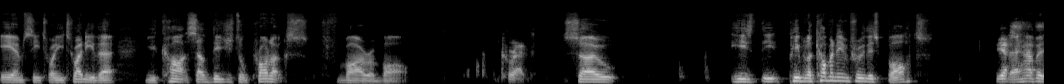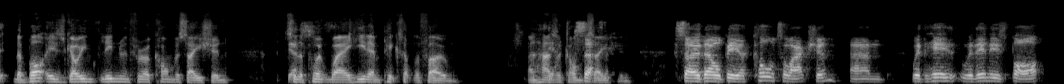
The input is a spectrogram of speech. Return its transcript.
EMC 2020 that you can't sell digital products via a bot. Correct. So he's the people are coming in through this bot. Yes. They have it. The bot is going leading them through a conversation to yes. the point where he then picks up the phone and has yeah. a conversation. So, so there will be a call to action, and with his within his bot,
